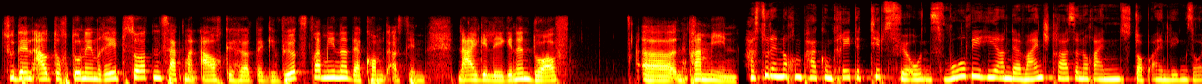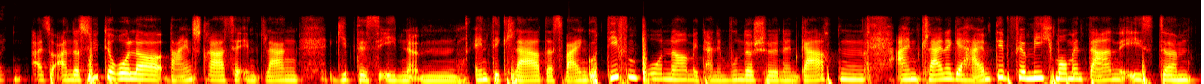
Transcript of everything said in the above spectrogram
Zu den autochthonen Rebsorten sagt man auch, gehört der Gewürztraminer, der kommt aus dem nahegelegenen Dorf äh, Tramin. Hast du denn noch ein paar konkrete Tipps für uns, wo wir hier an der Weinstraße noch einen Stopp einlegen sollten? Also an der Südtiroler Weinstraße entlang gibt es in ähm, Entiklar das Weingut Tiefenbrunner mit einem wunderschönen Garten. Ein kleiner Geheimtipp für mich momentan ist ähm,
